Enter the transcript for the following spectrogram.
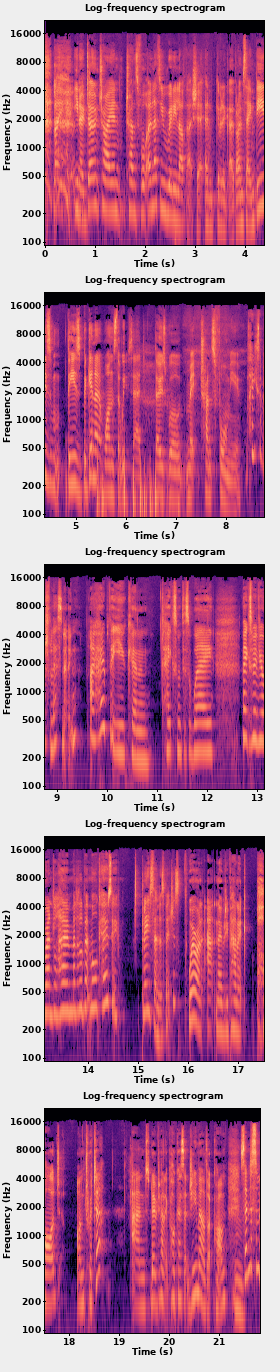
like you know, don't try and transform unless you really love that shit and give it a go. But I'm saying these these beginner ones that we've said, those will make, transform you. Thank you so much for listening. I hope that you can take some of this away, make some of your rental home a little bit more cozy. Please send us pictures. We're on at Nobody Panic Pod on Twitter and Nobody Panic Podcast at gmail.com. Mm. Send us some.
